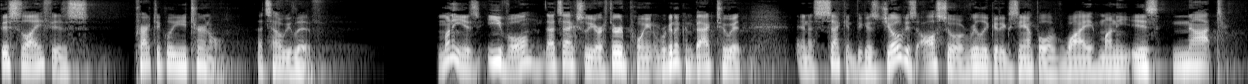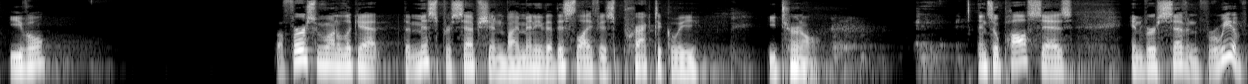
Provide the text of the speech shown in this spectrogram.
This life is practically eternal. That's how we live. Money is evil. That's actually our third point. We're going to come back to it in a second because Job is also a really good example of why money is not evil. But first, we want to look at the misperception by many that this life is practically eternal. And so Paul says in verse 7 For we have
